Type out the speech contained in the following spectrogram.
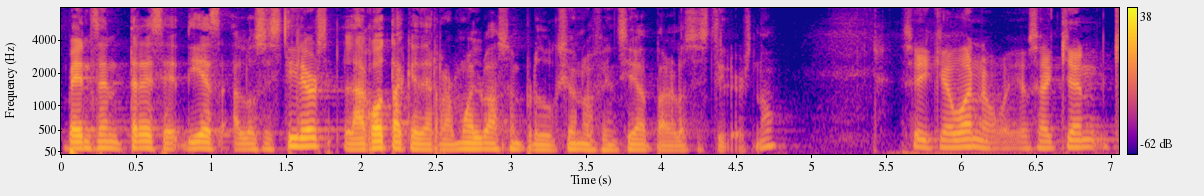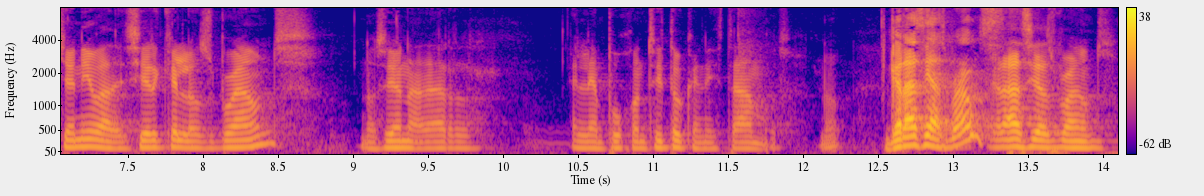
vencen 13-10 a los Steelers. La gota que derramó el vaso en producción ofensiva para los Steelers, ¿no? Sí, qué bueno, güey. O sea, ¿quién, ¿quién iba a decir que los Browns nos iban a dar el empujoncito que necesitábamos, ¿no? Gracias, Browns. Gracias, Browns.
